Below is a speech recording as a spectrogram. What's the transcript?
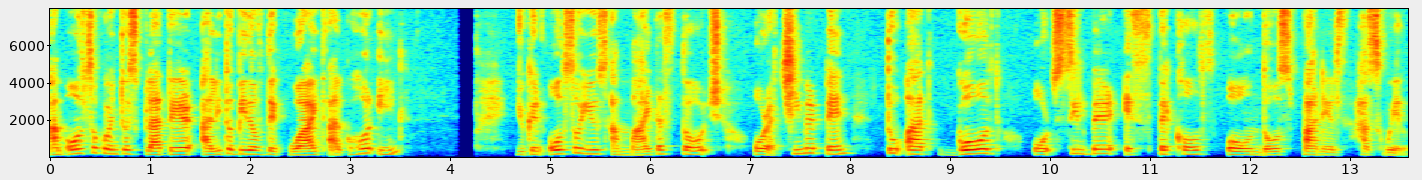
I'm also going to splatter a little bit of the white alcohol ink. You can also use a Midas touch or a shimmer pen to add gold or silver speckles on those panels as well.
